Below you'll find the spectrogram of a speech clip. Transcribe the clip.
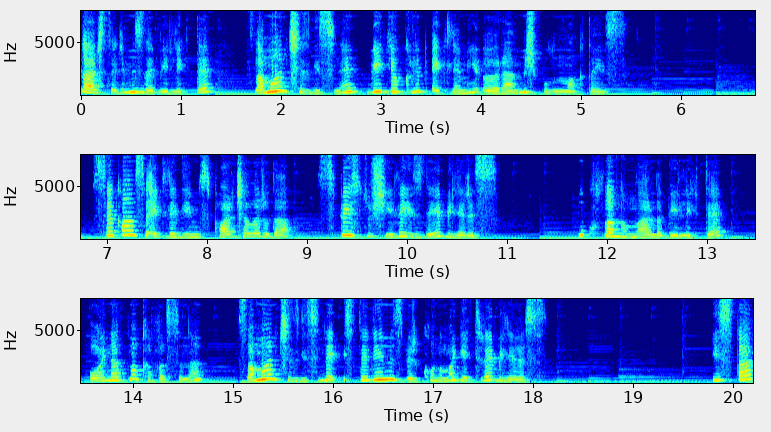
derslerimizle birlikte zaman çizgisine video klip eklemeyi öğrenmiş bulunmaktayız. Sekansa eklediğimiz parçaları da Space tuşu ile izleyebiliriz. Bu kullanımlarla birlikte oynatma kafasını zaman çizgisinde istediğimiz bir konuma getirebiliriz. İster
